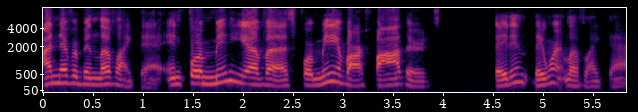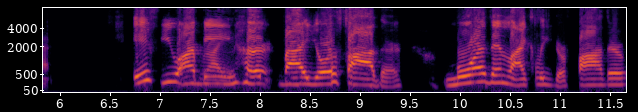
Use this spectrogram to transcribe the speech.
I never been loved like that. And for many of us, for many of our fathers, they didn't they weren't loved like that. If you are being right. hurt by your father, more than likely your father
